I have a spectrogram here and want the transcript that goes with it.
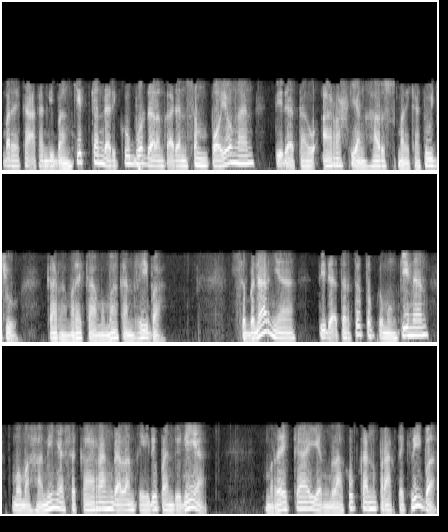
mereka akan dibangkitkan dari kubur dalam keadaan sempoyongan, tidak tahu arah yang harus mereka tuju karena mereka memakan riba. Sebenarnya tidak tertutup kemungkinan memahaminya sekarang dalam kehidupan dunia. Mereka yang melakukan praktek riba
